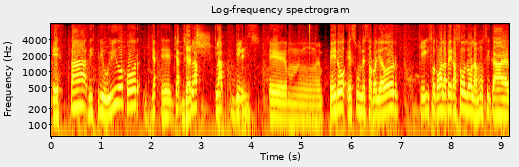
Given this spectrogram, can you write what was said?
Está distribuido por Ya- eh, Club, Games. Games. Eh, pero es un desarrollador que hizo toda la pega solo, la música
